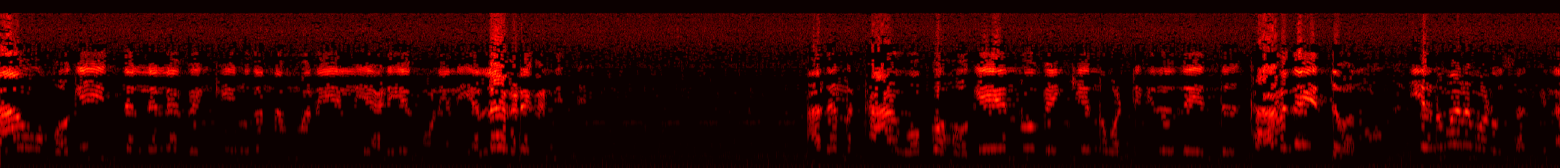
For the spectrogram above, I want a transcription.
ನಾವು ಹೊಗೆ ಇದ್ದಲ್ಲೆಲ್ಲ ಬೆಂಕಿ ಇರುವುದನ್ನು ನಮ್ಮ ಮನೆಯಲ್ಲಿ ಅಡಿಗೆ ಕೋಣೆಯಲ್ಲಿ ಎಲ್ಲಾ ಕಡೆ ಕಂಡಿದ್ದೇವೆ ಅದನ್ನು ಕಾಣ ಒಬ್ಬ ಹೊಗೆಯನ್ನು ಬೆಂಕಿಯನ್ನು ಒಟ್ಟಿಗಿರುವುದೇ ಇದ್ದು ಕಾಣದೇ ಇದ್ದವನು ಈ ಅನುಮಾನ ಮಾಡುವುದು ಸಾಧ್ಯ ಇಲ್ಲ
